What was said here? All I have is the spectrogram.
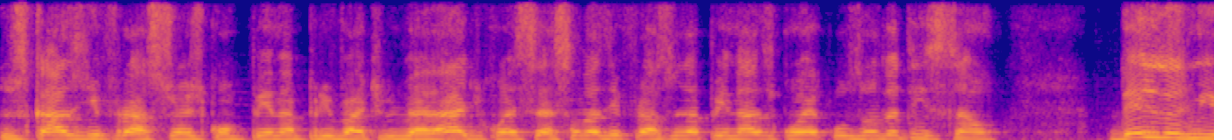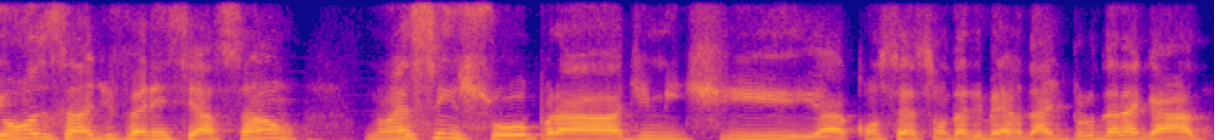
nos casos de infrações com pena privativa de liberdade, com exceção das infrações apenadas com reclusão de detenção. Desde 2011, essa diferenciação não é censor para admitir a concessão da liberdade pelo delegado.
